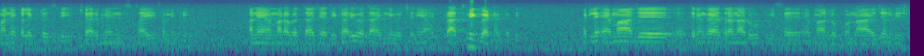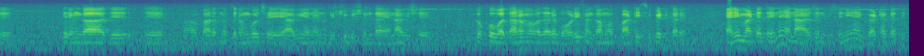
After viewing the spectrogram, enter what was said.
માન્ય કલેક્ટરશ્રી ચેરમેન સ્થાયી સમિતિ અને અમારા બધા જે અધિકારીઓ હતા, એમની વચ્ચેની આ એક પ્રાથમિક બેઠક હતી. એટલે એમાં જે તિરંગા યાત્રાના રૂટ વિશે, એમાં લોકોના આયોજન વિશે તિરંગા જે જે ભારતનો તિરંગો છે એ આવી અને એનું ડિસ્ટ્રીબ્યુશન થાય એના વિશે લોકો વધારેમાં વધારે બહોળી સંખ્યામાં પાર્ટિસિપેટ કરે. એની માટે થઈને એના આયોજન વિશેની આ એક બેઠક હતી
